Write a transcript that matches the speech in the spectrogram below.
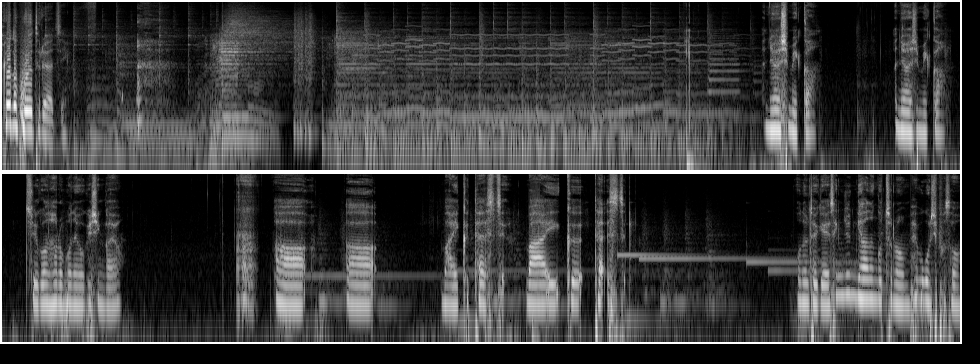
그래도 보여드려야지. 안녕하십니까? 안녕하십니까? 즐거운 하루 보내고 계신가요? 아, 아, 마이크 테스트. 마이크 테스트. 오늘 되게 생중계 하는 것처럼 해보고 싶어서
